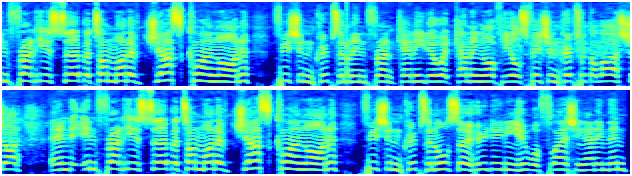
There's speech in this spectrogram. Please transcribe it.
in front here, Surbiton might have just clung on. Fish and Crips and in front front. Can he do it? Coming off heels, Fish and Crips with the last shot. And in front here, Surbiton might have just clung on. Fish and Crips and also Houdini who were flashing at him. Then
